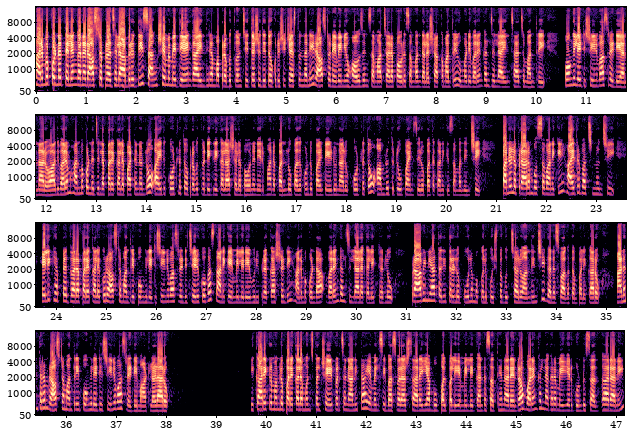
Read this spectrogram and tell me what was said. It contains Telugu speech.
హనుమకొండ తెలంగాణ రాష్ట్ర ప్రజల అభివృద్ధి సంక్షేమమే ధ్యేయంగా ఇందిరమ్మ ప్రభుత్వం చిత్తశుద్ధితో కృషి చేస్తుందని రాష్ట్ర రెవెన్యూ హౌసింగ్ సమాచార పౌర సంబంధాల శాఖ మంత్రి ఉమ్మడి వరంగల్ జిల్లా ఇన్ఛార్జ్ మంత్రి పొంగిలేటి శ్రీనివాసరెడ్డి అన్నారు. ఆదివారం హన్మకొండ జిల్లా పరకాల పట్టణంలో ఐదు కోట్లతో ప్రభుత్వ డిగ్రీ కళాశాల భవన నిర్మాణ పనులు పదకొండు పాయింట్ ఏడు నాలుగు కోట్లతో అమృత్ టూ పాయింట్ జీరో పథకానికి సంబంధించి పనుల ప్రారంభోత్సవానికి హైదరాబాద్ నుంచి హెలికాప్టర్ ద్వారా పరకాలకు రాష్ట్ర మంత్రి పొంగిలేటి శ్రీనివాసరెడ్డి చేరుకోగా స్థానిక ఎమ్మెల్యే రేవూరి ప్రకాష్ రెడ్డి హనుమకొండ వరంగల్ జిల్లాల కలెక్టర్లు ప్రావీణ్య తదితరులు పూల మొక్కలు పుష్పగుచ్చాలు అందించి ఘన స్వాగతం పలికారు. అనంతరం రాష్ట్ర మంత్రి పొంగిలేటి శ్రీనివాసరెడ్డి మాట్లాడారు. ఈ కార్యక్రమంలో Parakala municipal chairperson Anitha MLC Basavaraj Saraiah Bhupalpalli MLA Ganta Satyanarayana Rao Warangal నగర మేయర్ గుండు సద్దారాని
